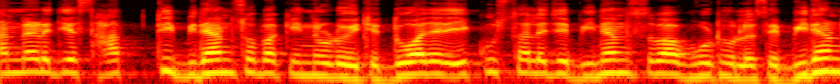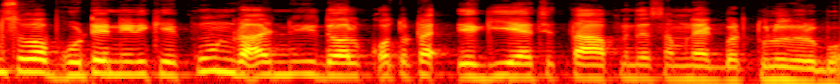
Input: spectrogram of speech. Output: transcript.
আন্ডারে যে সাতটি বিধানসভা কেন্দ্র রয়েছে দু হাজার একুশ সালে যে বিধানসভা ভোট হলো, সেই বিধানসভা ভোটের নিরিখে কোন রাজনৈতিক দল কতটা এগিয়ে আছে তা আপনাদের সামনে একবার তুলে ধরবো।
